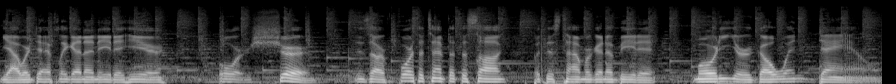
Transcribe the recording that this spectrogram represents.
Yeah, we're definitely gonna need it here. For sure. This is our fourth attempt at the song, but this time we're gonna beat it. Morty, you're going down.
